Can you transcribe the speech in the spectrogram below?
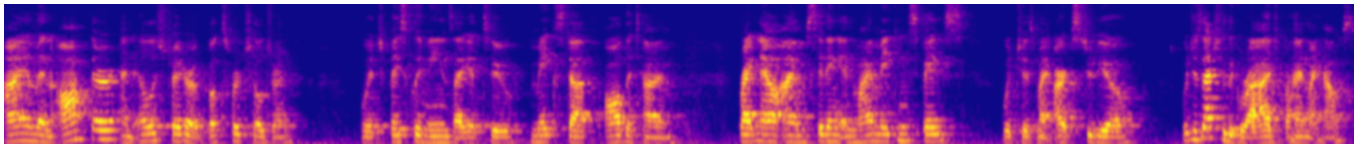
I am an author and illustrator of books for children, which basically means I get to make stuff all the time. Right now I'm sitting in my making space, which is my art studio, which is actually the garage behind my house.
